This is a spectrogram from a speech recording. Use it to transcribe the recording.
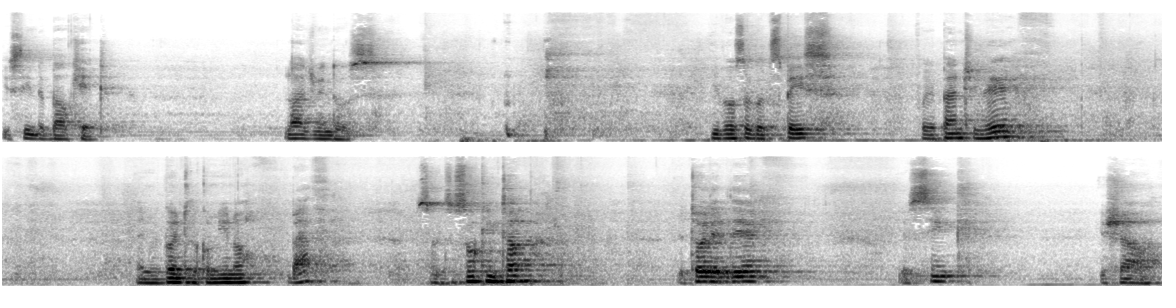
You've seen the bulkhead, large windows. You've also got space for your pantry there. And we're going to the communal bath. So it's a soaking tub, your toilet there, your sink, your shower.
